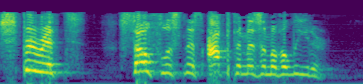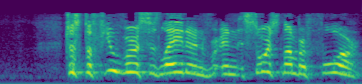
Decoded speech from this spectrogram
spirit, selflessness, optimism of a leader. Just a few verses later, in, in source number four,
